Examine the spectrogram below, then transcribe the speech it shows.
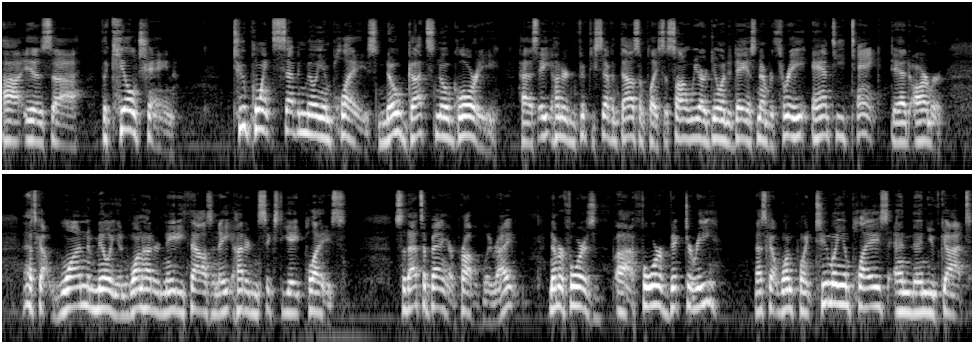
uh, is uh, The Kill Chain. 2.7 million plays. No Guts, No Glory has 857,000 plays. The song we are doing today is number three, Anti Tank Dead Armor. That's got 1,180,868 plays. So that's a banger, probably, right? Number four is uh, For Victory. That's got 1.2 million plays. And then you've got,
